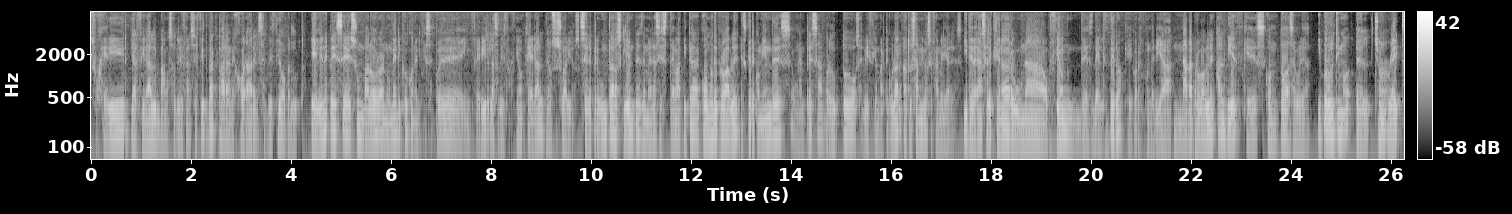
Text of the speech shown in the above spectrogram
sugerir y al final vamos a utilizar ese feedback para mejorar el servicio o producto. El NPS es un valor numérico con el que se puede inferir la satisfacción general de los usuarios. Se le pregunta a los clientes de manera sistemática cómo de probable es que recomiendes una empresa, producto o servicio en particular a tus amigos y familiares. Y deberán seleccionar una opción desde el 0, que correspondería nada probable, al 10, que es con toda seguridad. Y por último, el churn rate,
